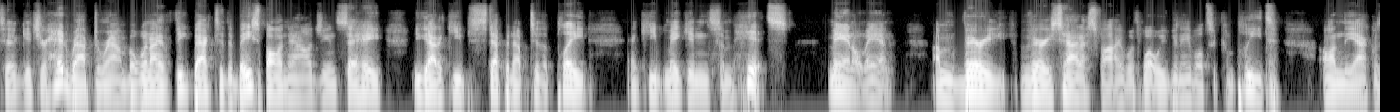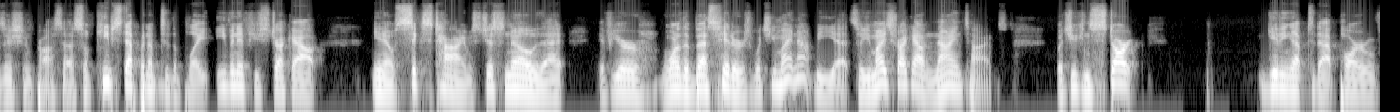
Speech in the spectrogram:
to get your head wrapped around. But when I think back to the baseball analogy and say, hey, you got to keep stepping up to the plate and keep making some hits, man, oh man, I'm very, very satisfied with what we've been able to complete on the acquisition process. So keep stepping up to the plate. Even if you struck out, you know, six times, just know that if you're one of the best hitters, which you might not be yet, so you might strike out nine times, but you can start getting up to that part of,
